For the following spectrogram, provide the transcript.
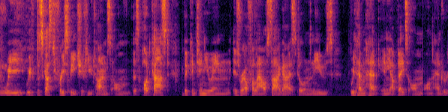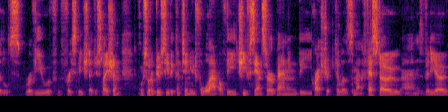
we we've discussed free speech a few times on this podcast. The continuing Israel Folau saga is still in the news. We haven't had any updates on, on Andrew Little's review of free speech legislation. We sort of do see the continued fallout of the chief censor banning the Christchurch Killers manifesto and his video.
